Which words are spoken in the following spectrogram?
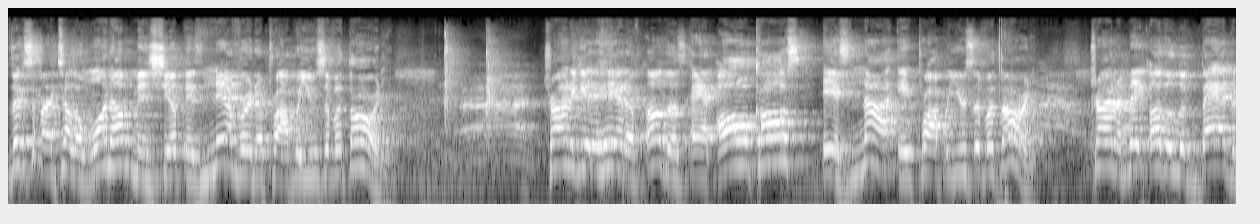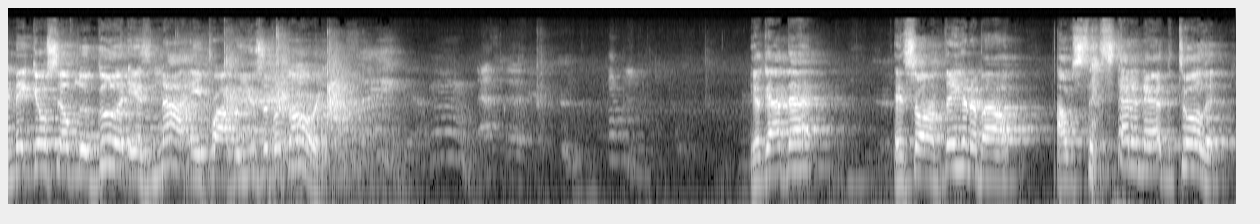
Look somebody tell them one upmanship is never the proper use of authority. Trying to get ahead of others at all costs is not a proper use of authority. Trying to make others look bad to make yourself look good is not a proper use of authority. You got that? And so I'm thinking about, I was standing there at the toilet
